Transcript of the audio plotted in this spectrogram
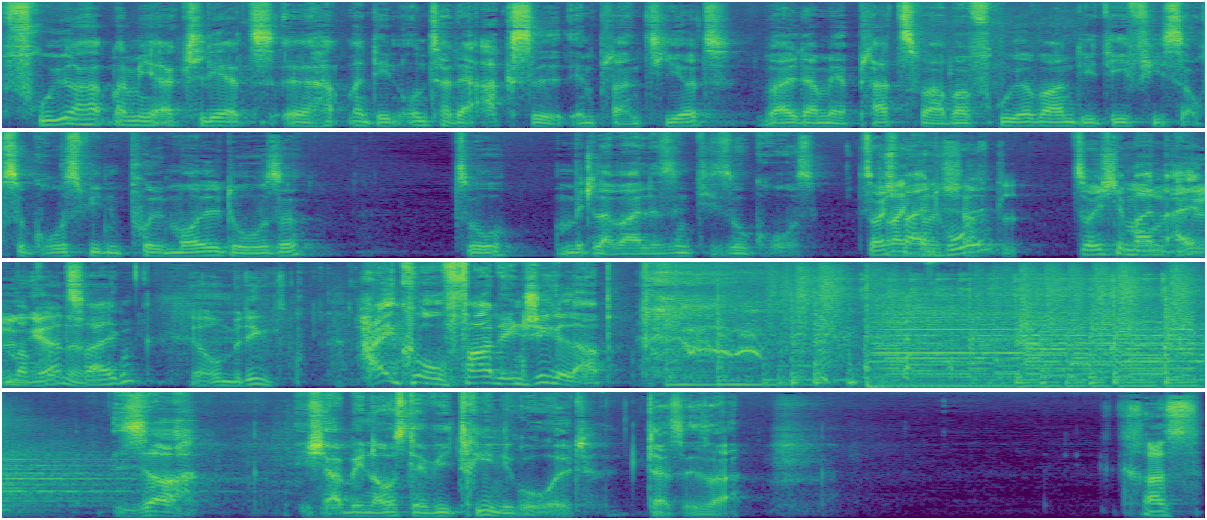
Früher hat man mir erklärt, äh, hat man den unter der Achsel implantiert, weil da mehr Platz war. Aber früher waren die Defis auch so groß wie eine Pulmoldose. So. Und mittlerweile sind die so groß. Soll ich mal einen holen? Soll ich dir meinen alten mal kurz zeigen? Ja, unbedingt. Heiko, fahr den Jiggle ab. So, ich habe ihn aus der Vitrine geholt. Das ist er. Krass.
